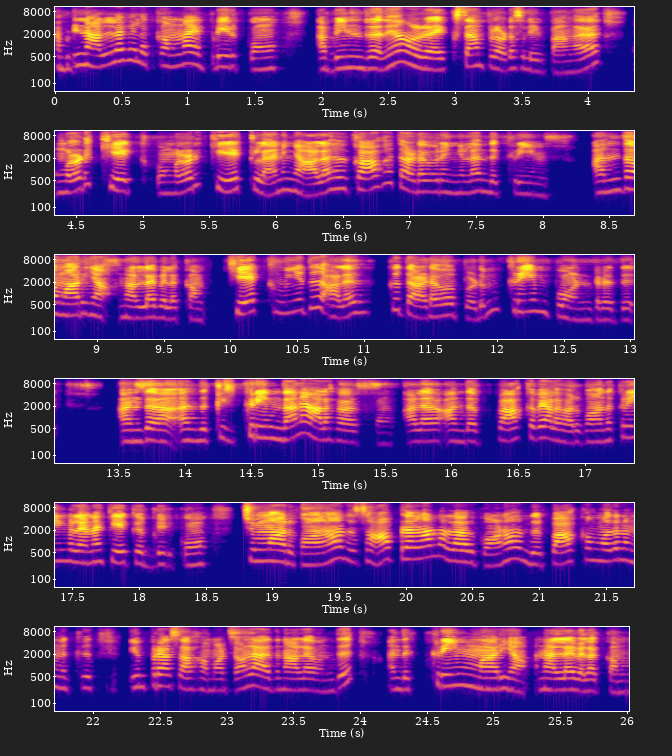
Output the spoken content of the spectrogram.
அப்படி நல்ல விளக்கம்னா எப்படி இருக்கும்? அப்படின்றதையும் ஒரு எக்ஸாம்பிளோட சொல்லியிருப்பாங்க. உங்களோட கேக் உங்களோட கேக்ல நீங்க அழகுக்காக தடவுறீங்களா அந்த க்ரீம் அந்த மாதிரியா? நல்ல விளக்கம். கேக் மீது அழகுக்கு தடவப்படும் க்ரீம் போன்றது. அந்த அந்த க்ரீம் தானே அழகா இருக்கும். அழ அந்த பார்க்கவே அழகா இருக்கும். அந்த கிரீம் இல்லைன்னா கேக் எப்படி இருக்கும்? சும்மா இருக்கும். ஆனா அது சாப்பிடலாம் நல்லா இருக்கும். ஆனா அந்த பார்க்கும் போது நம்மளுக்கு இம்ப்ரெஸ் ஆக மாட்டோம்ல. அதனால வந்து அந்த க்ரீம் மாதிரியா நல்ல விளக்கம்.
